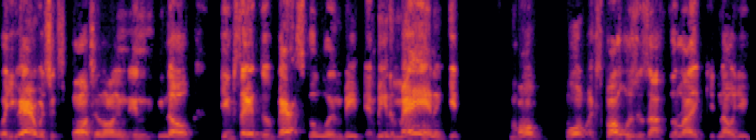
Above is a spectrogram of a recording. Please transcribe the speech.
well, you average six points and, and you know you stay at the bat school and be and be the man and get more more exposures. I feel like you know you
